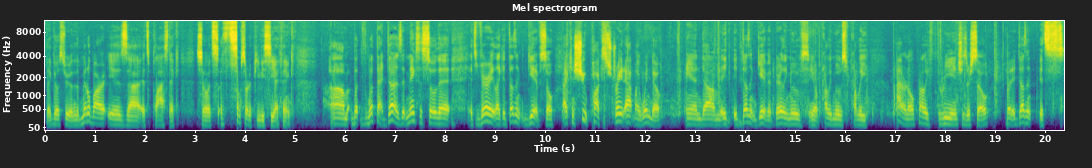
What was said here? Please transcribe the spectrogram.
that goes through. The middle bar is uh, it's plastic, so it's, it's, some sort of PVC, I think. Um, but what that does, it makes it so that it's very like it doesn't give. So I can shoot pucks straight at my window and um, it, it doesn't give. It barely moves. You know, probably moves probably I don't know, probably three inches or so. But it doesn't. It's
